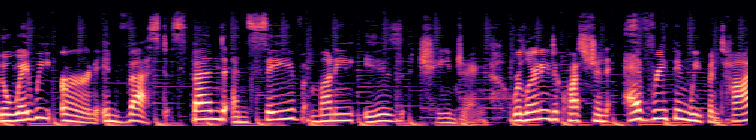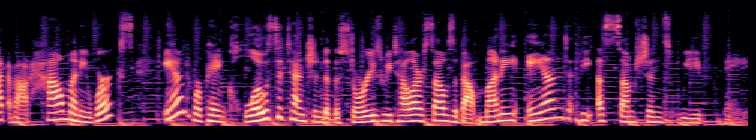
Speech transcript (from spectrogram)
The way we earn, invest, spend, and save money is changing. We're learning to question everything we've been taught about how money works, and we're paying close attention to the stories we tell ourselves about money and the assumptions we've made.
